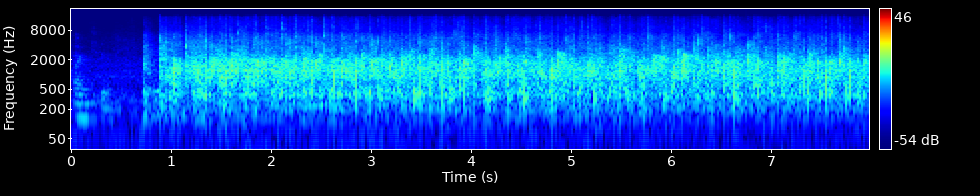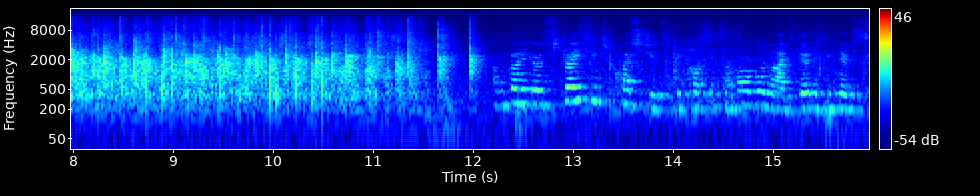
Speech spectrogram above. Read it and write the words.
Thank you. I'm going to go straight into questions because it's a horrible night. I don't know if you've noticed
